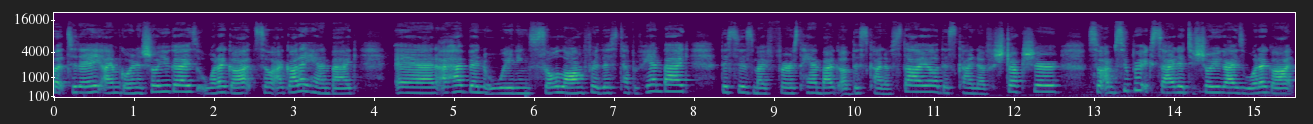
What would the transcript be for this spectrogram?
But today I'm going to show you guys what I got. So I got a handbag and I have been waiting so long for this type of handbag. This is my first handbag of this kind of style, this kind of structure. So I'm super excited to show you guys what I got.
